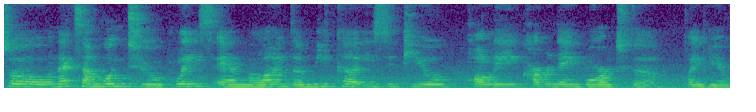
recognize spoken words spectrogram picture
So next I'm going to place and align the Mika ECPU polycarbonate board to the plate view.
